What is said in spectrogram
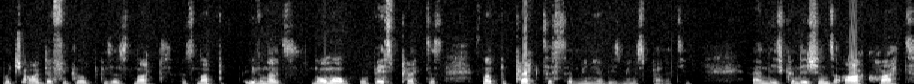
which are difficult because it's not it's not even though it's normal or best practice, it's not the practice at many of these municipalities. And these conditions are quite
